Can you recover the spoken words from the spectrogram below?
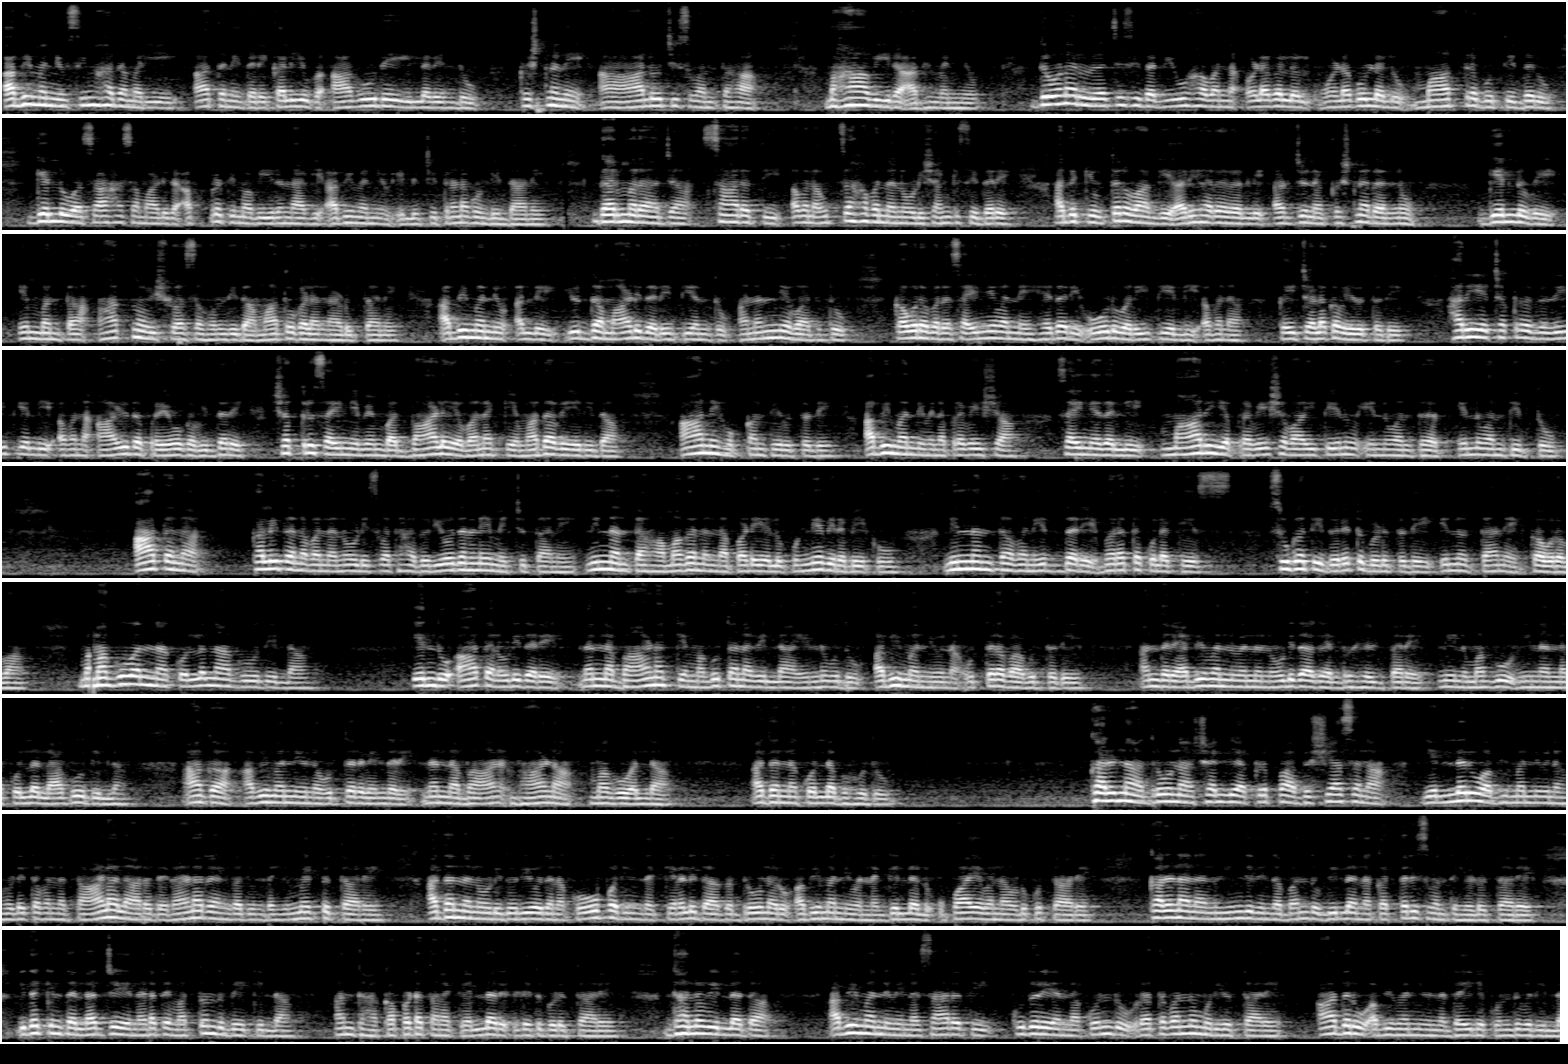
ಅಭಿಮನ್ಯು ಸಿಂಹದ ಮರಿಯೇ ಆತನಿದ್ದರೆ ಕಲಿಯುಗ ಆಗುವುದೇ ಇಲ್ಲವೆಂದು ಕೃಷ್ಣನೇ ಆಲೋಚಿಸುವಂತಹ ಮಹಾವೀರ ಅಭಿಮನ್ಯು. ದ್ರೋಣರು ರಚಿಸಿದ ವ್ಯೂಹವನ್ನು ಒಳಗೊಳ್ಳಲು ಒಳಗೊಳ್ಳಲು ಮಾತ್ರ ಗೊತ್ತಿದ್ದರೂ ಗೆಲ್ಲುವ ಸಾಹಸ ಮಾಡಿದ ಅಪ್ರತಿಮ ವೀರನಾಗಿ ಅಭಿಮನ್ಯು ಇಲ್ಲಿ ಚಿತ್ರಣಗೊಂಡಿದ್ದಾನೆ. ಧರ್ಮರಾಜ, ಸಾರಥಿ ಅವನ ಉತ್ಸಾಹವನ್ನು ನೋಡಿ ಶಂಕಿಸಿದರೆ ಅದಕ್ಕೆ ಉತ್ತರವಾಗಿ ಹರಿಹರರಲ್ಲಿ ಅರ್ಜುನ ಕೃಷ್ಣರನ್ನು ಗೆಲ್ಲುವೆ ಎಂಬಂತ ಆತ್ಮವಿಶ್ವಾಸ ಹೊಂದಿದ ಮಾತುಗಳನ್ನಾಡುತ್ತಾನೆ. ಅಭಿಮನ್ಯು ಅಲ್ಲಿ ಯುದ್ಧ ಮಾಡಿದ ರೀತಿಯಂತೂ ಅನನ್ಯವಾದುದು. ಕೌರವರ ಸೈನ್ಯವನ್ನೇ ಹೆದರಿ ಓಡುವ ರೀತಿಯಲ್ಲಿ ಅವನ ಕೈಚಳಕವಿರುತ್ತದೆ ಹರಿಯ ಚಕ್ರದ ರೀತಿಯಲ್ಲಿ ಅವನ ಆಯುಧ ಪ್ರಯೋಗವಿದ್ದರೆ ಶತ್ರು ಸೈನ್ಯವೆಂಬ ಬಾಳೆಯ ವನಕ್ಕೆ ಮದವೇರಿದ ಆನೆ ಹೊಕ್ಕಂತಿರುತ್ತದೆ. ಅಭಿಮನ್ಯುವಿನ ಪ್ರವೇಶ ಸೈನ್ಯದಲ್ಲಿ ಮಾರಿಯ ಪ್ರವೇಶವಾಯಿತೇನು ಎನ್ನುವಂತ, ಎನ್ನುವಂತಿತ್ತು. ಆತನ ಕಲಿತನವನ್ನು ನೋಡಿ ಸ್ವತಃ ದುರ್ಯೋಧನನೇ ಮೆಚ್ಚುತ್ತಾನೆ. ನಿನ್ನಂತಹ ಮಗನನ್ನು ಪಡೆಯಲು ಪುಣ್ಯವಿರಬೇಕು. ನಿನ್ನಂತಹವನಿದ್ದರೆ ಭರತ ಕುಲಕ್ಕೆ ಸುಗತಿ ದೊರೆತು ಬಿಡುತ್ತದೆ ಎನ್ನುತ್ತಾನೆ ಕೌರವ. ಮಗುವನ್ನು ಕೊಲ್ಲಲಾಗುವುದಿಲ್ಲ ಎಂದು ಆತ ನುಡಿದರೆ ನನ್ನ ಬಾಣಕ್ಕೆ ಮಗುತನವಿಲ್ಲ ಎನ್ನುವುದು ಅಭಿಮನ್ಯುನ ಉತ್ತರವಾಗುತ್ತದೆ. ಅಂದರೆ ಅಭಿಮನ್ಯುವನ್ನು ನೋಡಿದಾಗ ಎಲ್ಲರೂ ಹೇಳ್ತಾರೆ, ನೀನು ಮಗು, ನಿನ್ನನ್ನು ಕೊಲ್ಲಲಾಗುವುದಿಲ್ಲ. ಆಗ ಅಭಿಮನ್ಯುನ ಉತ್ತರವೆಂದರೆ ನನ್ನ ಬಾಣ ಮಗುವಲ್ಲ, ಅದನ್ನು ಕೊಲ್ಲಬಹುದು. ಕರ್ಣ, ದ್ರೋಣ, ಶಲ್ಯ, ಕೃಪಾ, ದುಶ್ಯಾಸನ ಎಲ್ಲರೂ ಅಭಿಮನ್ಯುವಿನ ಹೊಡೆತವನ್ನು ತಾಳಲಾರದೆ ರಣರಂಗದಿಂದ ಹಿಮ್ಮೆಟ್ಟುತ್ತಾರೆ. ಅದನ್ನು ನೋಡಿ ದುರ್ಯೋಧನ ಕೋಪದಿಂದ ಕೆರಳಿದಾಗ ದ್ರೋಣರು ಅಭಿಮನ್ಯುವನ್ನು ಗೆಲ್ಲಲು ಉಪಾಯವನ್ನು ಹುಡುಕುತ್ತಾರೆ. ಕರ್ಣನನ್ನು ಹಿಂದಿನಿಂದ ಬಂದು ಬಿಲ್ಲನ್ನು ಕತ್ತರಿಸುವಂತೆ ಹೇಳುತ್ತಾರೆ. ಇದಕ್ಕಿಂತ ಲಜ್ಜೆಯ ನಡತೆ ಮತ್ತೊಂದು ಬೇಕಿಲ್ಲ. ಅಂತಹ ಕಪಟತನಕ್ಕೆ ಎಲ್ಲರೂ ಇಳಿದು ಬಿಡುತ್ತಾರೆ. ಧನುವಿಲ್ಲದ ಅಭಿಮನ್ಯುವಿನ ಸಾರಥಿ ಕುದುರೆಯನ್ನು ಕೊಂದು ರಥವನ್ನು ಮುರಿಯುತ್ತಾರೆ. ಆದರೂ ಅಭಿಮನ್ಯುವಿನ ಧೈರ್ಯ ಕೊಂದುವುದಿಲ್ಲ.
